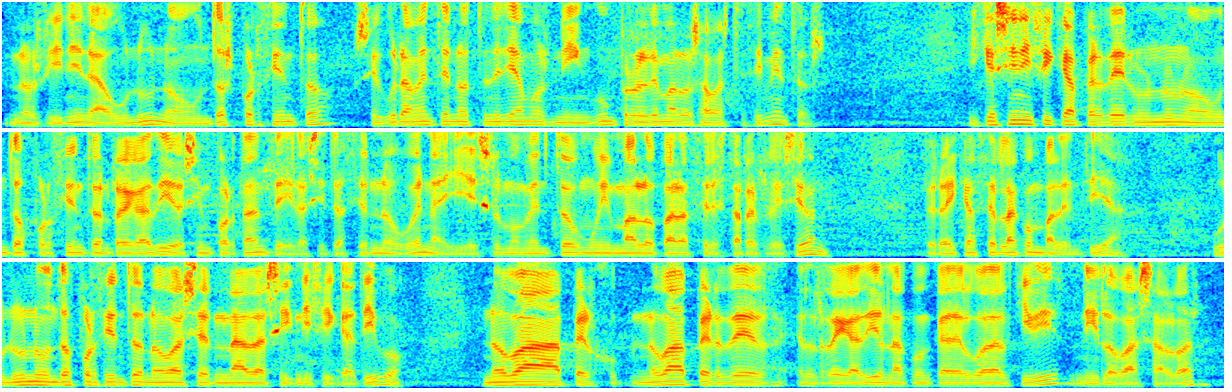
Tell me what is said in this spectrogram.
nos viniera un 1 o un 2%, seguramente no tendríamos ningún problema en los abastecimientos. ¿Y qué significa perder un 1 o un 2% en regadío? Es importante y la situación no es buena y es el momento muy malo para hacer esta reflexión, pero hay que hacerla con valentía un 1 o un 2% no va a ser nada significativo. No va, a no va a perder el regadío en la cuenca del Guadalquivir ni lo va a salvar.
